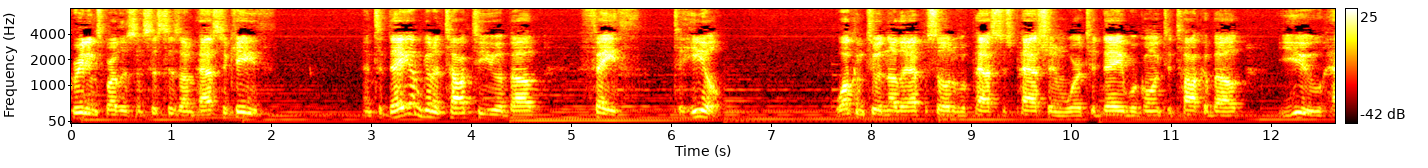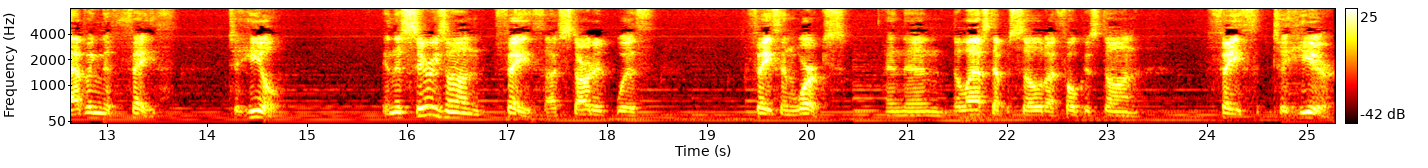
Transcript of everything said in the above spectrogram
Greetings, brothers and sisters. I'm Pastor Keith. And today I'm going to talk to you about faith to heal. Welcome to another episode of A Pastor's Passion, where today we're going to talk about you having the faith to heal. In this series on faith, I started with faith and works, and then the last episode I focused on faith to hear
